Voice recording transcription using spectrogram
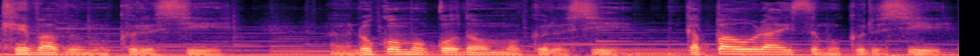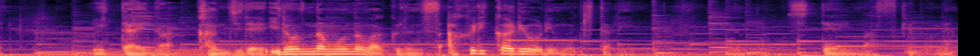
ケバブも来るしロコモコ丼も来るしガパオライスも来るしみたいな感じでいろんなものが来るんです。アフリカ料理も来たりしていますけどね。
